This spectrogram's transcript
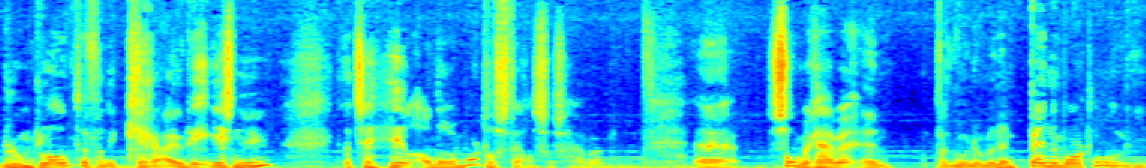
bloemplanten, van de kruiden, is nu dat ze heel andere wortelstelsels hebben. Uh, sommige hebben een wat noemen we een penwortel. Die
